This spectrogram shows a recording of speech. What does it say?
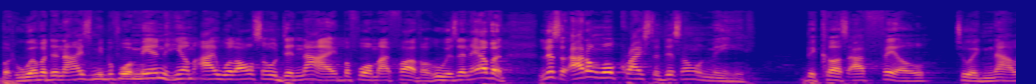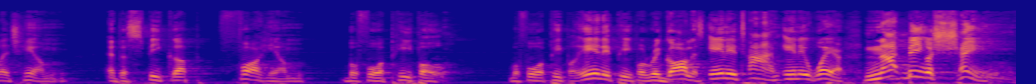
But whoever denies me before men, him I will also deny before my Father who is in heaven. Listen, I don't want Christ to disown me because I fail to acknowledge him and to speak up for him before people. Before people, any people, regardless, anytime, anywhere, not being ashamed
